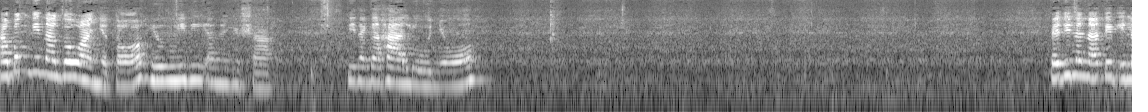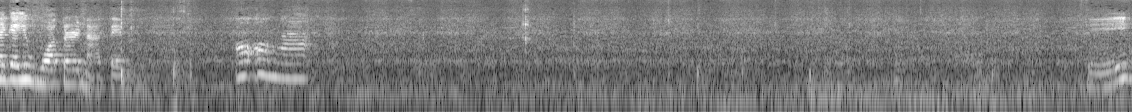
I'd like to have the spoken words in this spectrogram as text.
Habang ginagawa nyo to, yung hindi ano nyo siya, pinaghahalo nyo, pwede na natin ilagay yung water natin. oo nga. Okay?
